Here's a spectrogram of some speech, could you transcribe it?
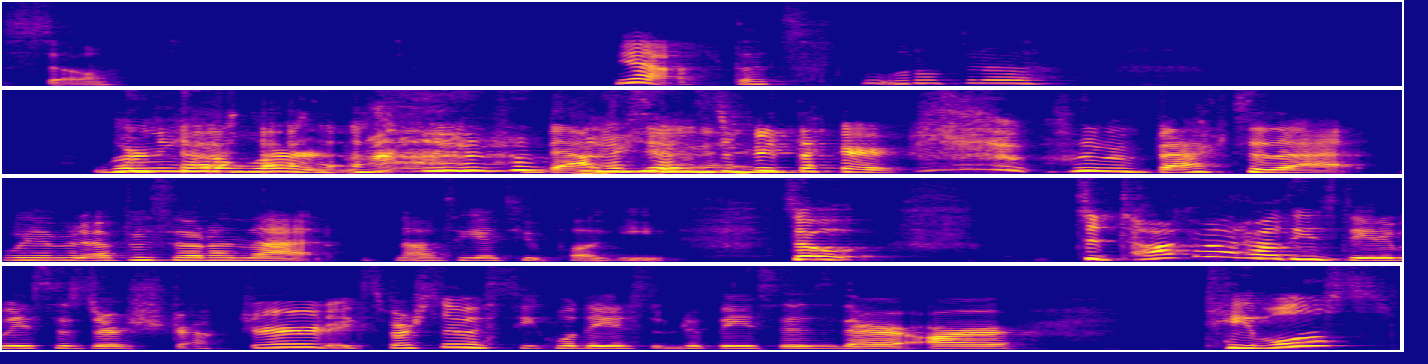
So yeah, that's a little bit of learning how to learn. That's right there. Back to that. We have an episode on that, not to get too pluggy. So, to talk about how these databases are structured, especially with SQL databases, there are tables.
